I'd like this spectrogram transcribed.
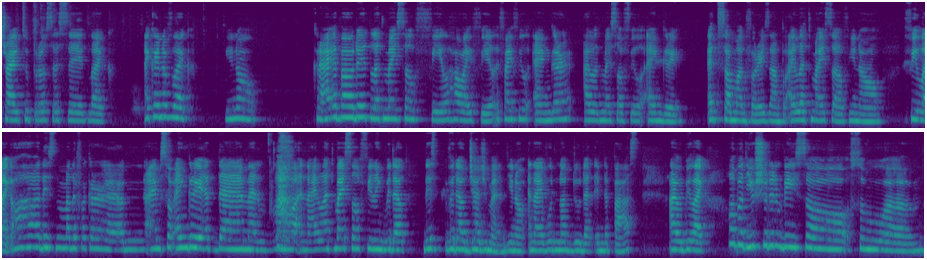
try to process it like I kind of like, you know, cry about it, let myself feel how I feel. If I feel anger, I let myself feel angry at someone, for example. I let myself, you know, feel like, ah, this motherfucker, um, I'm so angry at them, and blah, blah, blah. And I let myself feeling without this, without judgment, you know. And I would not do that in the past. I would be like, oh, but you shouldn't be so so um,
